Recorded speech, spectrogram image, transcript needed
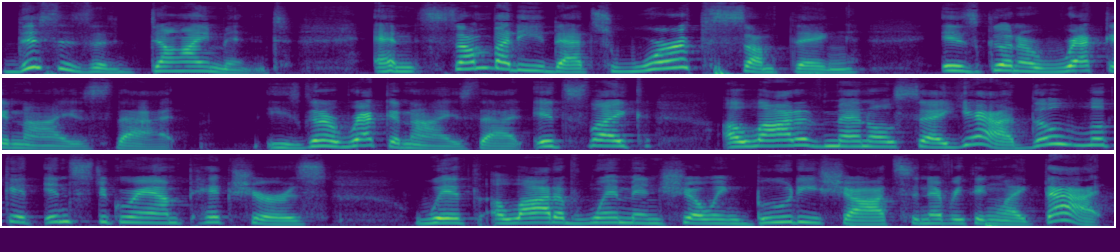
This is a diamond. And somebody that's worth something is going to recognize that. He's going to recognize that. It's like a lot of men will say, yeah, they'll look at Instagram pictures with a lot of women showing booty shots and everything like that.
